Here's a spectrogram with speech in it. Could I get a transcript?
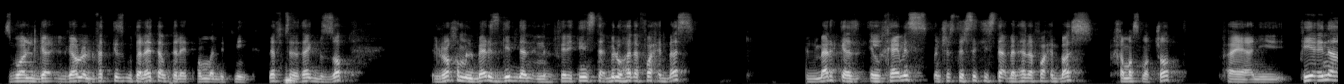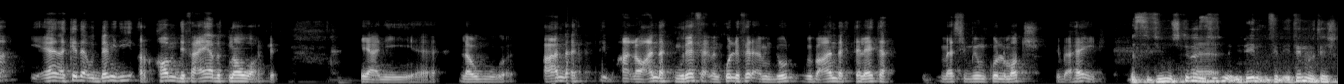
الأسبوع الج- الجولة اللي فاتت كسبوا ثلاثة وثلاثه هم الاثنين نفس النتائج بالظبط. الرقم البارز جدا إن الفرقتين استقبلوا هدف واحد بس. المركز الخامس مانشستر سيتي استقبل هدف واحد بس في خمس ماتشات. فيعني في هنا أنا كده قدامي دي أرقام دفاعية بتنور كده. يعني آه، لو عندك لو عندك مدافع من كل فرقة من دول ويبقى عندك ثلاثة ماشي بيهم كل ماتش يبقى هايل. بس في مشكلة إن في فرقتين فرقتين rotation.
